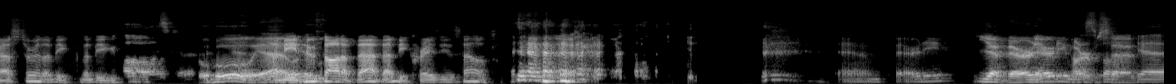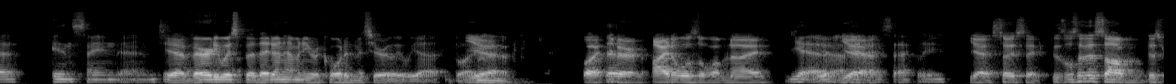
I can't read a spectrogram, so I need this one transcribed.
US tour, that'd be that'd be Oh, that's good. Ooh, yeah. I mean, who thought of that? That'd be crazy as hell. um, Verity. Yeah, Verity, Verity 100%. Yeah, insane band. Yeah, Verity Whisper. They don't have any recorded material yet, but Yeah. But, you The- know, Idols alumni. Yeah, Yeah. yeah, Yeah. exactly. Yeah, so sick. There's also this um this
